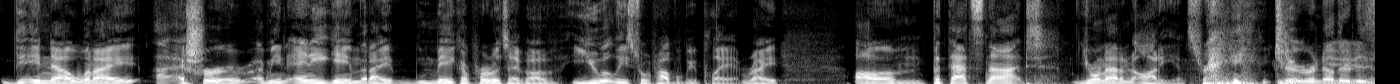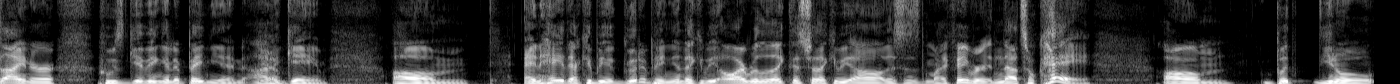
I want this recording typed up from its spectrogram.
the, now when I, I sure I mean any game that I make a prototype of, you at least will probably play it, right? Um, but that's not you're not an audience, right? Sure. you're another Yeah, yeah, yeah. designer who's giving an opinion on Yeah. a game. Um, and hey, that could be a good opinion. That could be, oh, I really like this, or that could be, oh, this is my favorite, and that's okay. Um, but you know,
